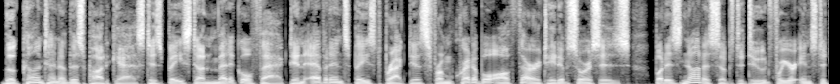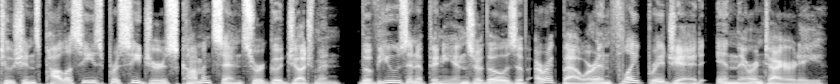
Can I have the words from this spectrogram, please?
The content of this podcast is based on medical fact and evidence based practice from credible authoritative sources, but is not a substitute for your institution's policies, procedures, common sense, or good judgment. The views and opinions are those of Eric Bauer and Flight Bridge Ed in their entirety.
